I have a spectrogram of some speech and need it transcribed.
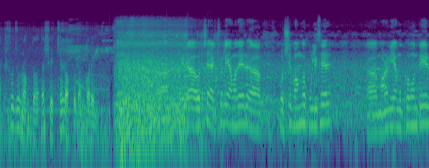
একশো জন রক্তদাতা স্বেচ্ছায় রক্তদান করেন। এটা হচ্ছে অ্যাকচুয়ালি আমাদের পশ্চিমবঙ্গ পুলিশের মাননীয় মুখ্যমন্ত্রীর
